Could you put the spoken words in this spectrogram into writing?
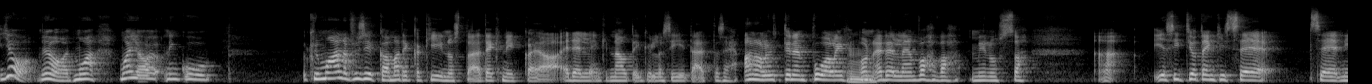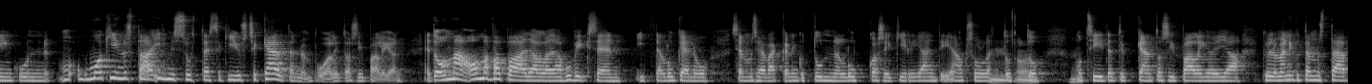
Joo, joo. Että mua, mua jo niin kuin, kyllä mua aina fysiikka ja matikka kiinnostaa ja tekniikka ja edelleenkin nautin kyllä siitä, että se analyyttinen puoli mm. on edelleen vahva minussa. Ja sitten jotenkin se se niin kun, mua kiinnostaa ihmissuhteissakin just se käytännön puoli tosi paljon. Että oma, oma vapaa-ajalla ja huvikseen itse lukenut semmoisia vaikka niin Tunne lukkosi kirja, en tiedä onko sulle mm, tuttu, mm, mutta siitä tykkään tosi paljon. Ja kyllä mä niin tämmöistä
